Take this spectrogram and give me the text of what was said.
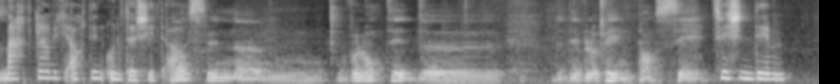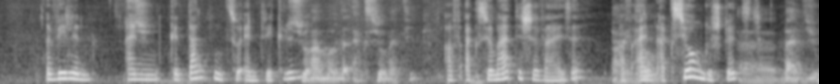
macht, glaube ich, auch den Unterschied aus euh, zwischen dem Willen, einen Gedanken zu entwickeln, auf axiomatische Weise, Par auf exemple, ein Axiom gestützt. Euh, Badiou,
